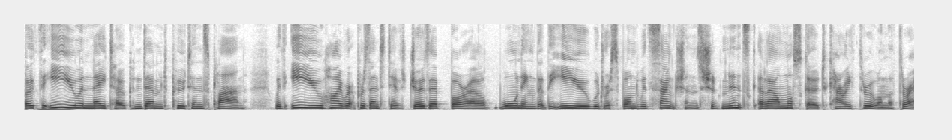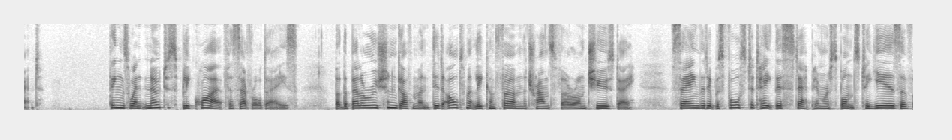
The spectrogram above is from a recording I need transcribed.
both the EU and NATO condemned Putin's plan, with EU High Representative Josep Borrell warning that the EU would respond with sanctions should Minsk allow Moscow to carry through on the threat. Things went noticeably quiet for several days, but the Belarusian government did ultimately confirm the transfer on Tuesday, saying that it was forced to take this step in response to years of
